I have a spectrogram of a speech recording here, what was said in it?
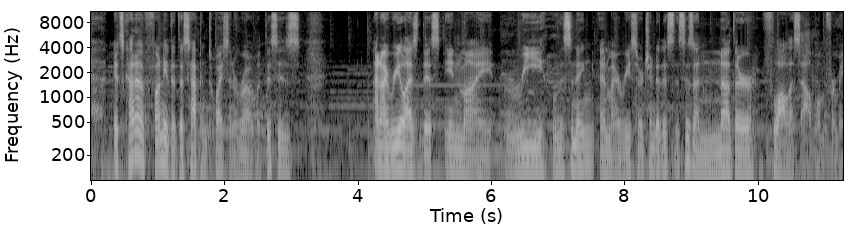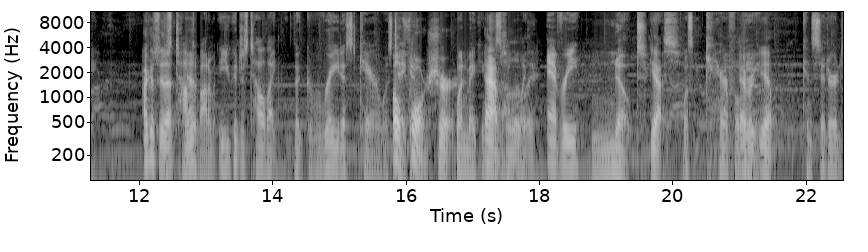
it's kind of funny that this happened twice in a row, but this is and I realized this in my re-listening and my research into this. This is another flawless album for me. I can see Just that. top yeah. to bottom. You could just tell like the greatest care was Oh, taken for sure. when making. Absolutely. Like every note yes. was carefully Every yep. Considered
